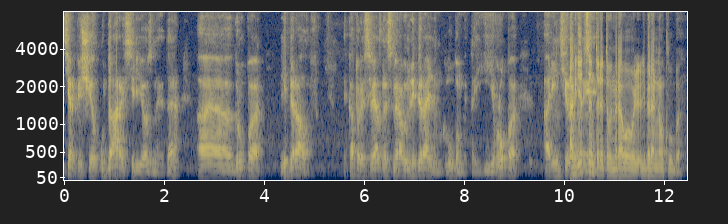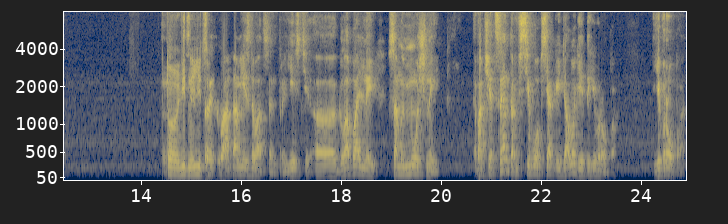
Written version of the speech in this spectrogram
терпящие удары серьезные, да, а, группа либералов, которые связаны с мировым либеральным клубом. Это и Европа ориентированная... А где центр этого мирового либерального клуба? Кто видные лица? Два, там есть два центра. Есть э, глобальный, самый мощный вообще центр всего, всякой идеологии – это Европа. Европа.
